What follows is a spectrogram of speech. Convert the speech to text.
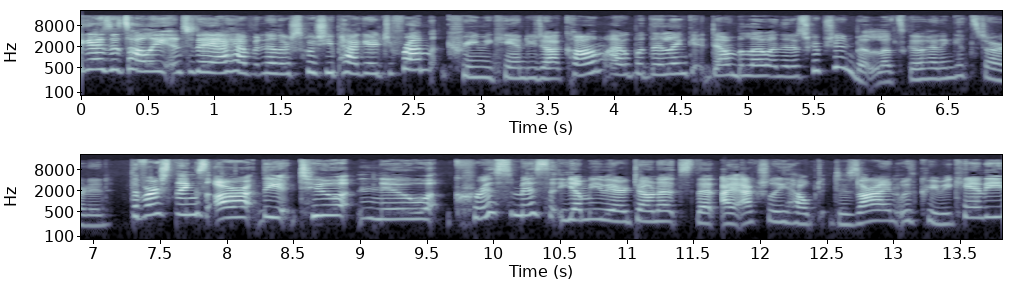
Hey guys, it's Holly, and today I have another squishy package from Creamiicandy.com. I will put the link down below in the description, but let's go ahead and get started. The first things are the two new Christmas Yummiibear donuts that I actually helped design with Creamiicandy,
